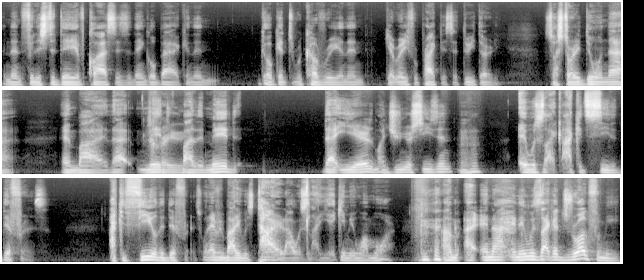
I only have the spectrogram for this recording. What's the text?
and then finish the day of classes and then go back and then go get to recovery and then get ready for practice at 3.30. So I started doing that. And by that mid, Crazy. by the mid that year, my junior season, Mhm. it was like I could see the difference. I could feel the difference. When everybody was tired, I was like, "Yeah, give me one more." I, and I and it was like a drug for me,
